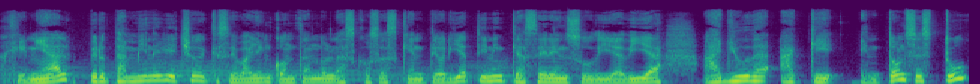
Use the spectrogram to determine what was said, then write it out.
genial, pero también el hecho de que se vayan contando las cosas que en teoría tienen que hacer en su día a día ayuda a que entonces tú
